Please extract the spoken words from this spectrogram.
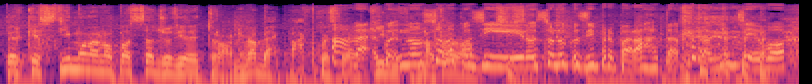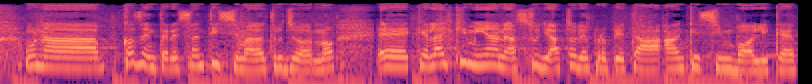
perché stimolano passaggio di elettroni, vabbè, ma questo Ah, è beh, non, sono così, Sì, sì. non sono così preparata, però leggevo una cosa interessantissima l'altro giorno, eh, che l'alchimia ne ha studiato le proprietà anche simboliche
